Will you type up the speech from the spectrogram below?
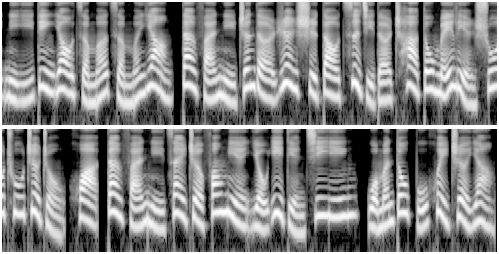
你一定要怎么怎么样。但凡你真的认识到自己的差，都没脸说出这种话。但凡你在这方面有一点基因，我们都不会这样。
